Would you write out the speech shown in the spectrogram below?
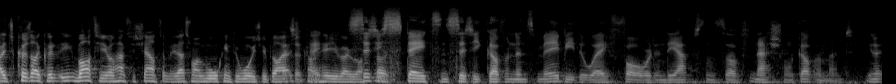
It's because I could, Martin, you'll have to shout at me. That's why I'm walking towards you, but That's I okay. can't hear you very well. City states and city governance may be the way forward in the absence of national government. You know,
